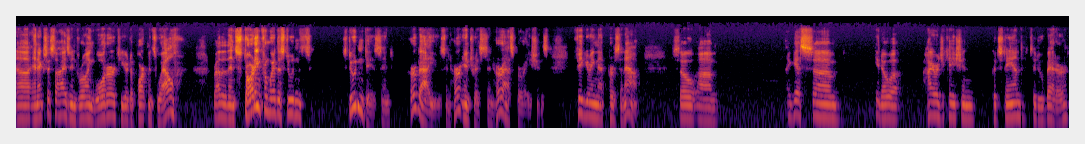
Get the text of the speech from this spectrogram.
uh, an exercise in drawing water to your department's well, rather than starting from where the student's student is and her values and her interests and her aspirations, figuring that person out. So um, I guess um, you know, uh, higher education could stand to do better,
